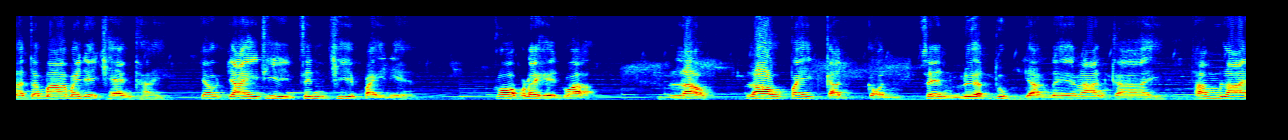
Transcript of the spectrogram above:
อาตมาไม่ได้แช่งใคร เจ้าใจที่สิ้นชีพไปเนี่ย ก็เพราะเหตุว่าเหล้าเหล้าไปกัดก่อนเส้นเลือดทุกอย่างในร่างกายทำลาย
